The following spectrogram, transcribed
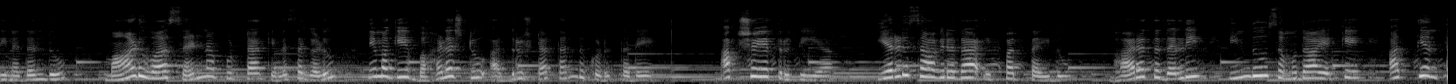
ದಿನದಂದು ಮಾಡುವ ಸಣ್ಣ ಪುಟ್ಟ ಕೆಲಸಗಳು ನಿಮಗೆ ಬಹಳಷ್ಟು ಅದೃಷ್ಟ ತಂದುಕೊಡುತ್ತದೆ. ಅಕ್ಷಯ ತೃತೀಯ, ಎರಡು ಸಾವಿರದ ಇಪ್ಪತ್ತೈದು. ಭಾರತದಲ್ಲಿ ಹಿಂದೂ ಸಮುದಾಯಕ್ಕೆ ಅತ್ಯಂತ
